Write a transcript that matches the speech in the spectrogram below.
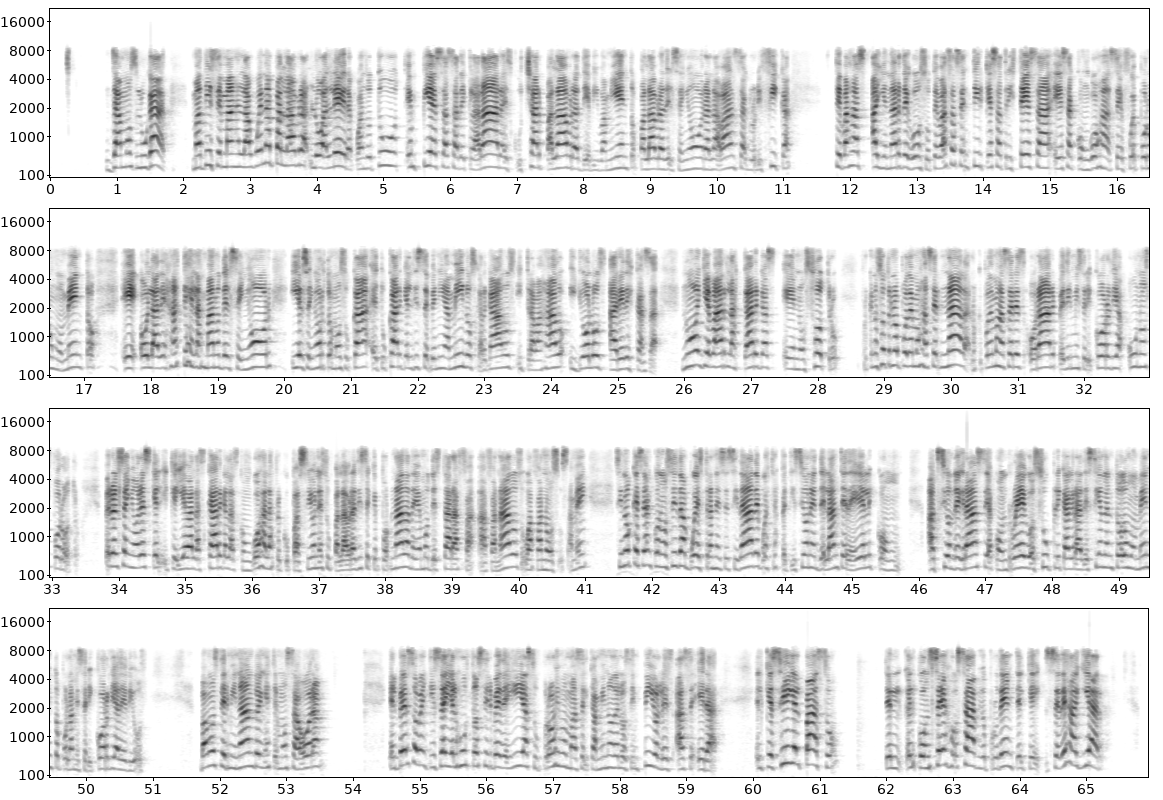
damos lugar. Más dice, más la buena palabra lo alegra. Cuando tú empiezas a declarar, a escuchar palabras de avivamiento, palabras del Señor, alabanza, glorifica, te vas a llenar de gozo, te vas a sentir que esa tristeza, esa congoja se fue por un momento eh, o la dejaste en las manos del Señor y el Señor tomó su eh, tu carga. Él dice, venía a mí los cargados y trabajados y yo los haré descansar. No llevar las cargas en nosotros, porque nosotros no podemos hacer nada. Lo que podemos hacer es orar, pedir misericordia unos por otros. Pero el Señor es que, que lleva las cargas, las congojas, las preocupaciones. Su palabra dice que por nada debemos de estar afanados o afanosos. Amén sino que sean conocidas vuestras necesidades, vuestras peticiones delante de Él con acción de gracia, con ruego, súplica, agradeciendo en todo momento por la misericordia de Dios. Vamos terminando en esta hermosa hora. El verso 26, el justo sirve de guía a su prójimo, mas el camino de los impíos les hace erar. El que sigue el paso, del, el consejo sabio, prudente, el que se deja guiar,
